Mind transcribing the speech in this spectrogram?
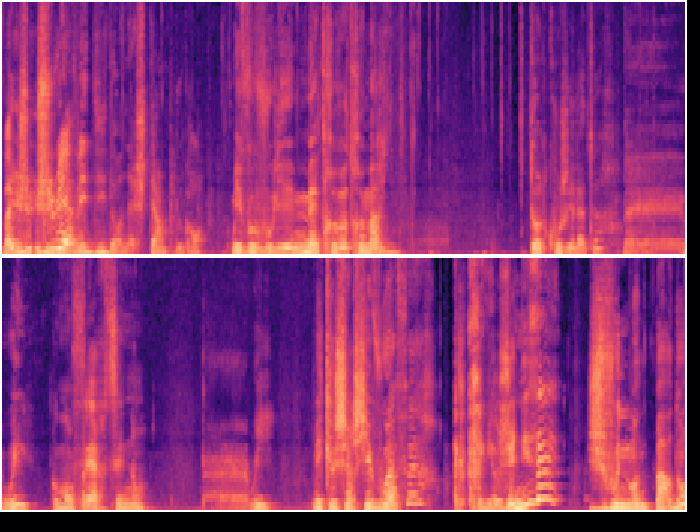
Ben, je, je lui avais dit d'en acheter un plus grand. Mais vous vouliez mettre votre mari dans le congélateur? Ben oui, comment faire sinon? Ah oui. Mais que cherchiez-vous à faire? Elle cryogénisait Je vous demande pardon?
